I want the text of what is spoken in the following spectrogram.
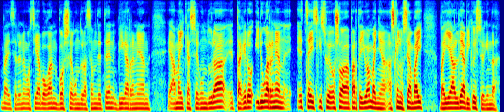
Bai, zelenengo zia bogan bos segundura zeundeten, bigarrenean e, amaika segundura, eta gero hirugarrenean etza izkizue oso aparte joan, baina azken luzean bai, bai aldea bikoiztu eginda.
